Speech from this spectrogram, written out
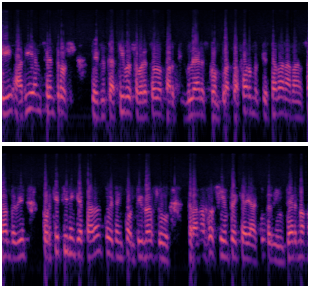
Sí, habían centros educativos, sobre todo particulares, con plataformas que estaban avanzando bien. ¿Por qué tienen que parar? Pueden continuar su trabajo siempre que haya acuerdo interno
